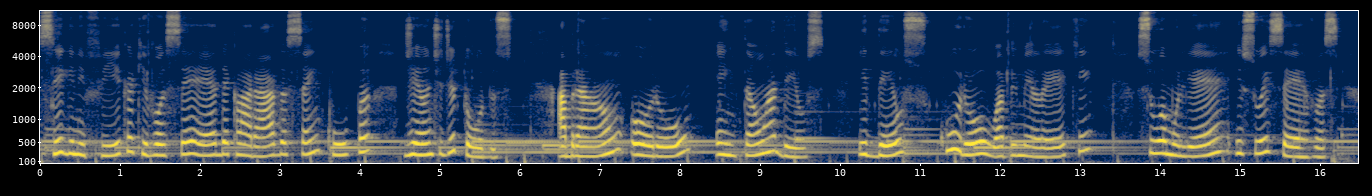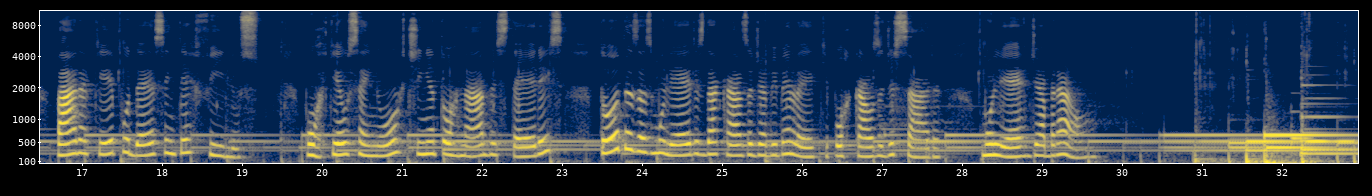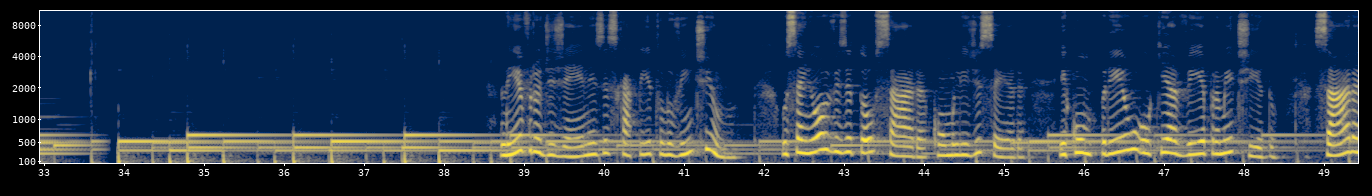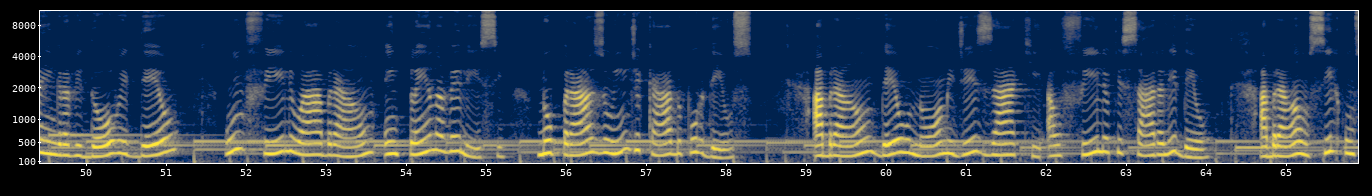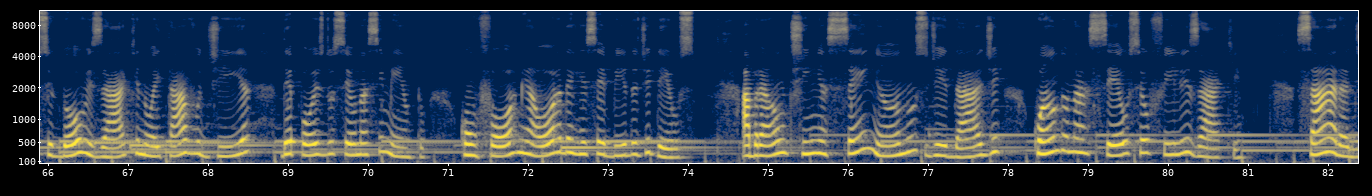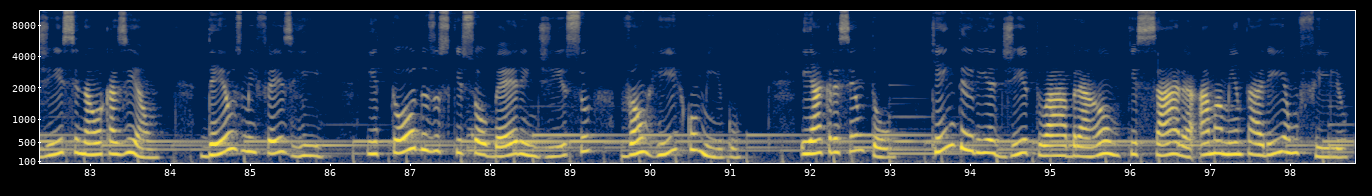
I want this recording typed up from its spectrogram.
significa que você é declarada sem culpa diante de todos. Abraão orou então a Deus, e Deus curou Abimeleque, sua mulher e suas servas, para que pudessem ter filhos, porque o Senhor tinha tornado estéreis todas as mulheres da casa de Abimeleque por causa de Sara, mulher de Abraão. Livro de Gênesis, capítulo 21. O Senhor visitou Sara, como lhe dissera, e cumpriu o que havia prometido. Sara engravidou e deu um filho a Abraão em plena velhice, no prazo indicado por Deus. Abraão deu o nome de Isaque ao filho que Sara lhe deu. Abraão circuncidou Isaque no oitavo dia depois do seu nascimento, conforme a ordem recebida de Deus. Abraão tinha cem anos de idade quando nasceu seu filho Isaque. Sara disse na ocasião: Deus me fez rir, e todos os que souberem disso vão rir comigo. E acrescentou: quem teria dito a Abraão que Sara amamentaria um filho?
